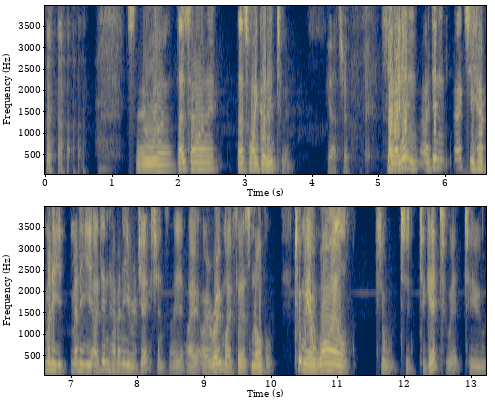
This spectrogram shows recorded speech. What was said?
so uh, that's how I that's why I got into it. Gotcha. So but I didn't I didn't actually have many many I didn't have any rejections. I, I, I wrote my first novel. It took me a while to, to to get to it. To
